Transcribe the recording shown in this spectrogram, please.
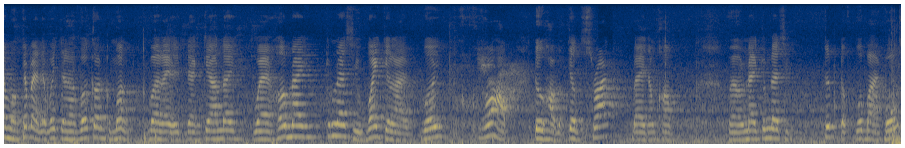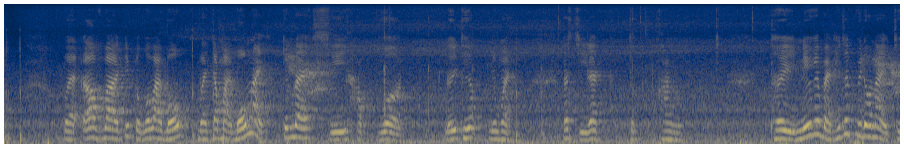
Chào mừng các bạn đã quay trở lại với kênh của mình. Và lại đàn Chan đây. Và hôm nay chúng ta sẽ quay trở lại với khóa học từ học lập trình Strike 3.0 Và hôm nay chúng ta sẽ tiếp tục với bài 4 và, à, và tiếp tục với bài 4 Và trong bài 4 này chúng ta sẽ học vừa lý thuyết. Nhưng mà nó chỉ là thực hành. Thì nếu các bạn thấy thích video này thì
